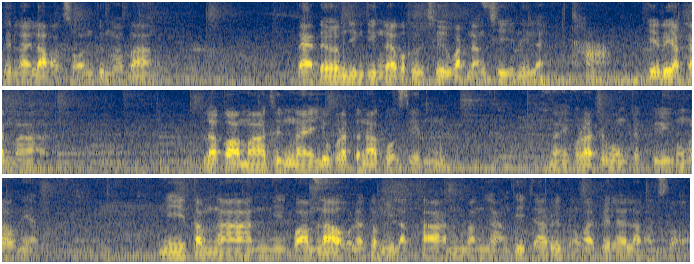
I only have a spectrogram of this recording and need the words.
เป็นลายลักษณ์อักษรขึ้นมาบ้าง แต่เดิมจริง ๆ แล้วก็คือชื่อวัดนางชีนี่แหละค่ะที่เรียกกันมา แล้วก็มาถึงในยุครัตนโกสินทร์ในพระราชวงศ์จักรีของเราเนี่ยมีตำนานมีความเล่าแล้วก็มีหลักฐานบางอย่างที่จะรึกเอาไว้เป็นลายลักษณ์อักษร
